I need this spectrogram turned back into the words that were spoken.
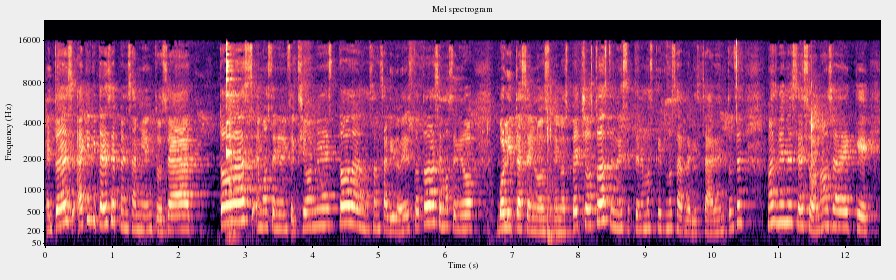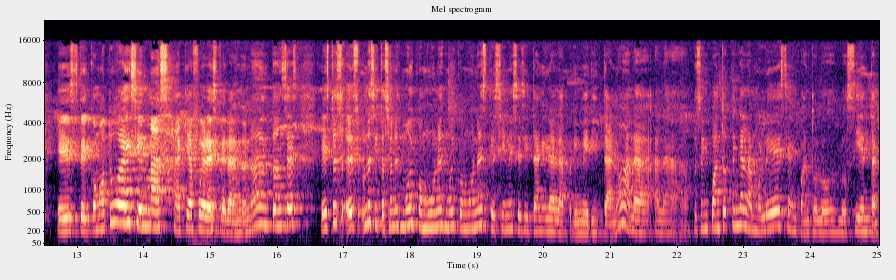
Entonces hay que quitar ese pensamiento, o sea, Todas hemos tenido infecciones, todas nos han salido esto, todas hemos tenido bolitas en los, en los pechos, todas tenemos que irnos a revisar. Entonces, más bien es eso, ¿no? O sea, de que este, como tú hay 100 más aquí afuera esperando, ¿no? Entonces, esto es, es, unas situaciones muy comunes, muy comunes que sí necesitan ir a la primerita, ¿no? A la, a la, pues en cuanto tengan la molestia, en cuanto lo, lo sientan.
